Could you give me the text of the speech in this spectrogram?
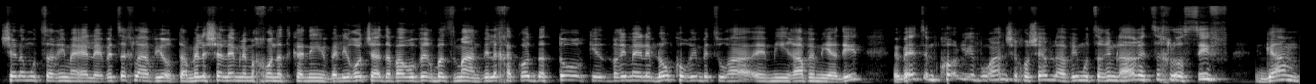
של המוצרים האלה, וצריך להביא אותם ולשלם למכון התקנים ולראות שהדבר עובר בזמן ולחכות בתור, כי הדברים האלה לא קורים בצורה אה, מהירה ומיידית, ובעצם כל יבואן שחושב להביא מוצרים לארץ צריך להוסיף גם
